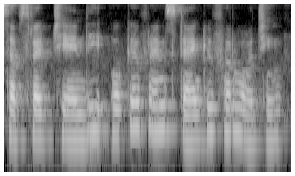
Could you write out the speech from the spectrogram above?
సబ్స్క్రైబ్ చేయండి. Okay friends thank for watching.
